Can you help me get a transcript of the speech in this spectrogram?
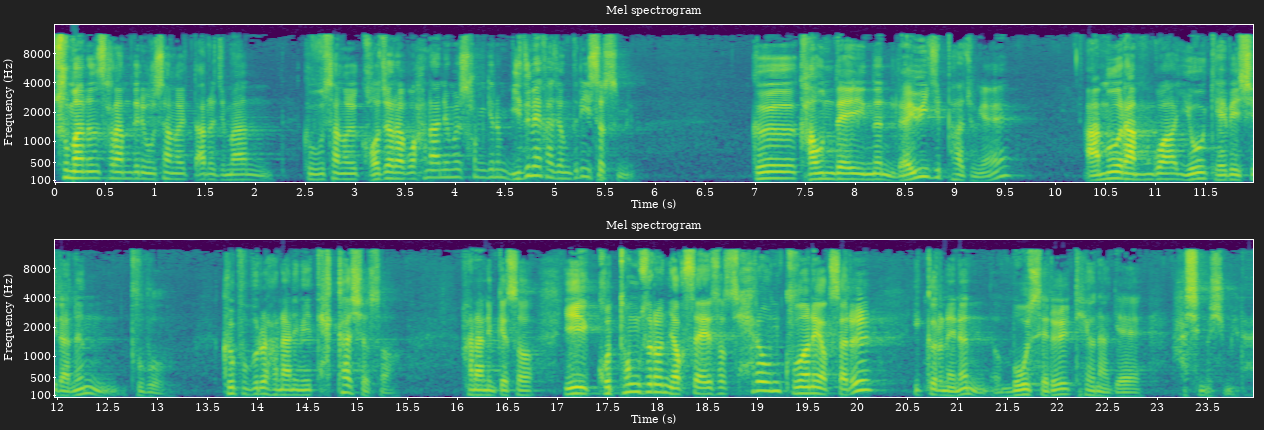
수많은 사람들이 우상을 따르지만 그 우상을 거절하고 하나님을 섬기는 믿음의 가정들이 있었습니다. 그 가운데에 있는 레위 지파 중에 아므람과 요게벳이라는 부부, 그 부부를 하나님이 택하셔서 하나님께서 이 고통스러운 역사에서 새로운 구원의 역사를 이끌어내는 모세를 태어나게 하신 것입니다.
